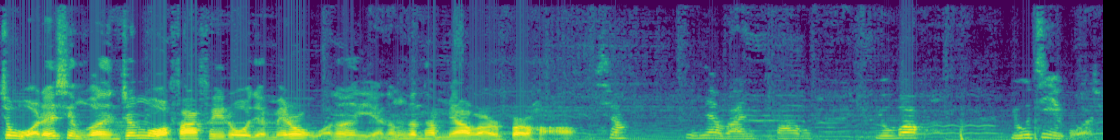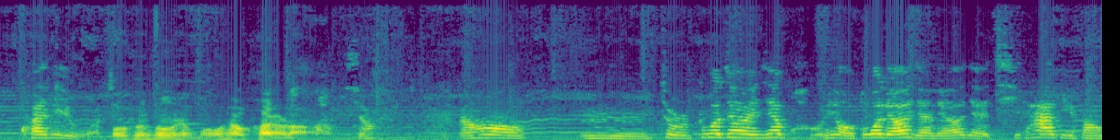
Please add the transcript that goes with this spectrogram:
就我这性格，你真给我发非洲去，没准我能也能跟他们家玩的倍儿好。行，明天把你发过邮包、邮寄过去，快递过去。走顺丰行吗？我想快点到。行，然后嗯，就是多交一些朋友，多了解了解其他地方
